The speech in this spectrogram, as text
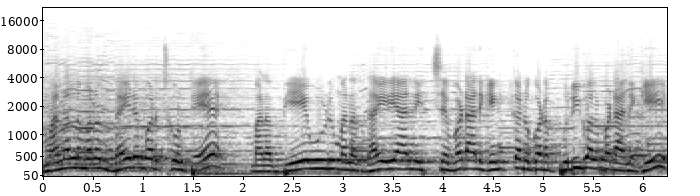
మనల్ని మనం ధైర్యపరుచుకుంటే మన దేవుడు మన ధైర్యాన్ని ఇచ్చివ్వడానికి ఇంకను కూడా పురిగొల్పడానికి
